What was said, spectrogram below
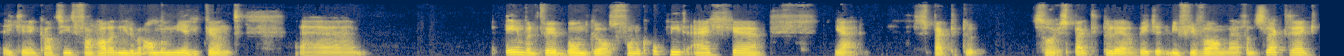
Ik, ik had zoiets van, had het niet op een andere manier gekund? Uh, een van de twee Bond girls vond ik ook niet echt uh, ja, spectaculair. Sorry, spectaculair. Een beetje het liefje van, uh, van de slechterik.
